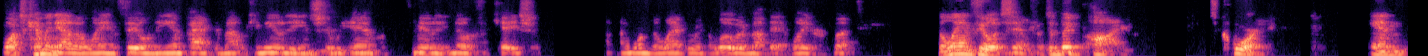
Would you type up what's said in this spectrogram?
what's coming out of the landfill and the impact about community, and should we have community notification? I wanted to elaborate a little bit about that later, but the landfill itself, it's a big pile. It's quarry. And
